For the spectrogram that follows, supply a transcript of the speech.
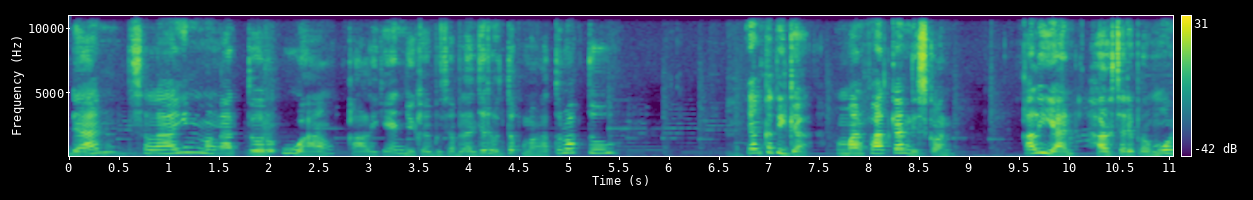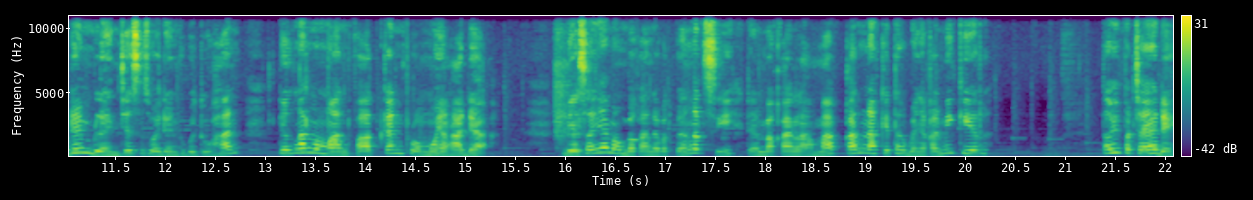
Dan selain mengatur uang, kalian juga bisa belajar untuk mengatur waktu. Yang ketiga, memanfaatkan diskon. Kalian harus cari promo dan belanja sesuai dengan kebutuhan dengan memanfaatkan promo yang ada. Biasanya emang bakal dapat banget sih dan bakal lama karena kita kebanyakan mikir. Tapi percaya deh,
